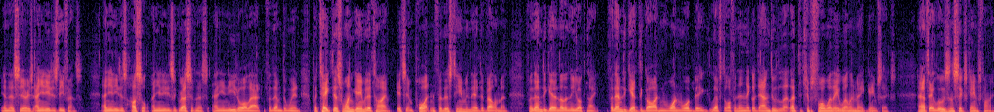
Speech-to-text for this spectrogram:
in this series. And you need his defense. And you need his hustle. And you need his aggressiveness. And you need all that for them to win. But take this one game at a time. It's important for this team in their development for them to get another New York night, for them to get the Garden one more big lift off. And then they go down and do let, let the chips fall where they will and make game six. And if they lose in six games, fine.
